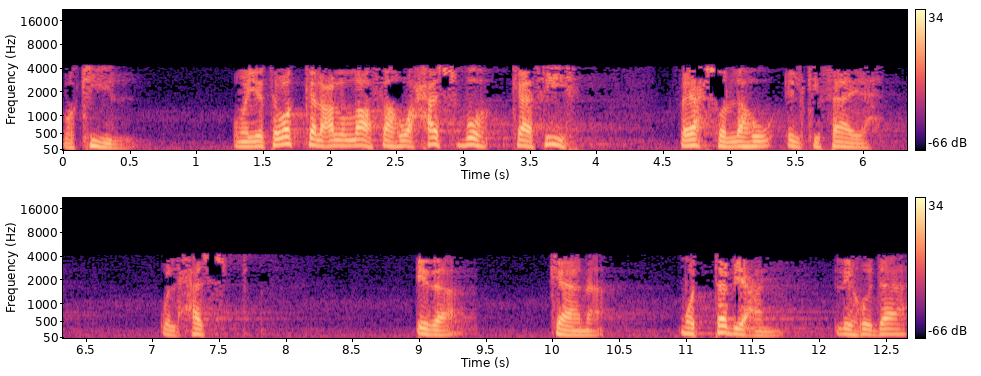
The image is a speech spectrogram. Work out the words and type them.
وكيل. ومن يتوكل على الله فهو حسبه كافيه فيحصل له الكفاية والحسب إذا كان متبعا لهداه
